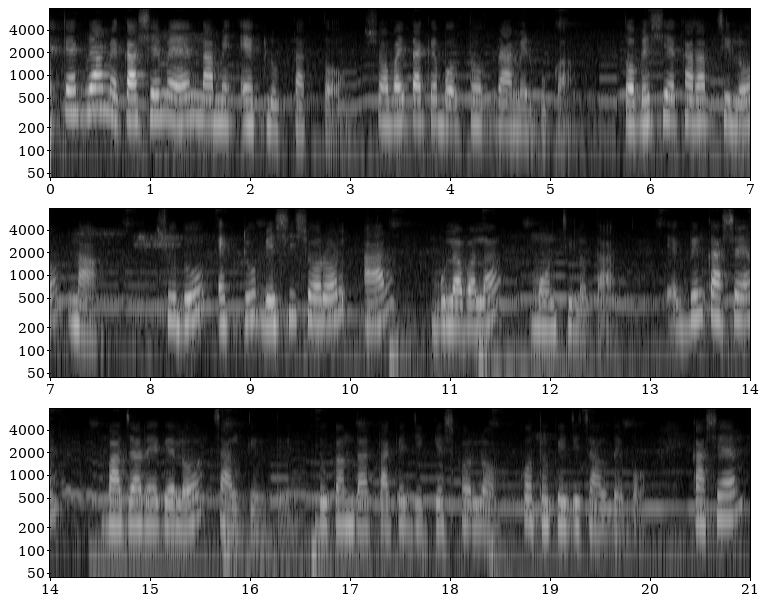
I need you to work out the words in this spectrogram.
একটা গ্রামে কাশেমের নামে এক লোক থাকতো। সবাই তাকে বলতো গ্রামের বুকা। তবে সে খারাপ ছিল না। শুধু একটু বেশি সরল আর বুলাবালা মন ছিল তার। একদিন কাশেম বাজারে গেল চাল কিনতে। দোকানদার তাকে জিজ্ঞেস করল, কত কেজি চাল দেব? কাশেম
